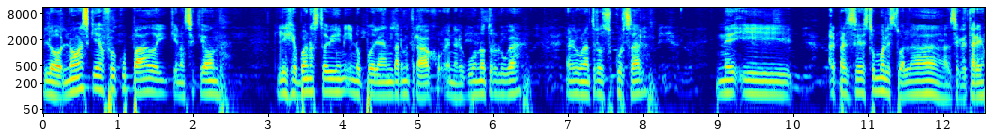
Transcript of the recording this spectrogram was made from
Lo, no, es que ya fue ocupado y que no sé qué onda. Le dije, bueno, está bien y no podrían darme trabajo en algún otro lugar, en algún otro sucursal. Me, y al parecer esto molestó a la secretaria.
